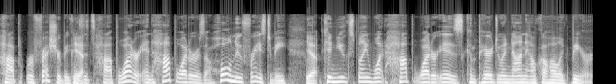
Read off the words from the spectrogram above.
Hop Refresher because Yeah. it's hop water, and hop water is a whole new phrase to me. Yeah. Can you explain what hop water is compared to a non-alcoholic beer?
